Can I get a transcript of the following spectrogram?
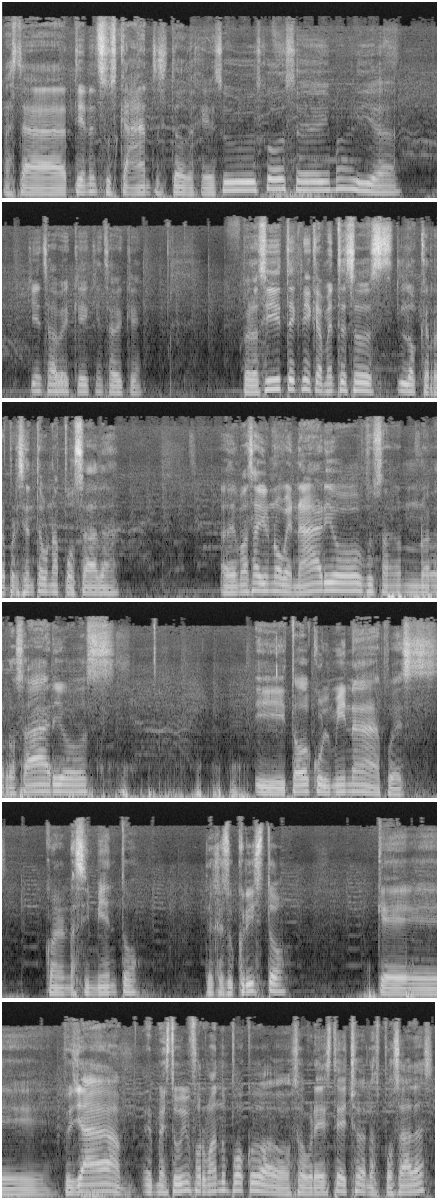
Hasta tienen sus cantos y todo de Jesús, José y María. Quién sabe qué, quién sabe qué. Pero sí, técnicamente eso es lo que representa una posada. Además hay un novenario, pues son nueve rosarios. Y todo culmina pues con el nacimiento de Jesucristo. Que pues ya eh, me estuve informando un poco sobre este hecho de las posadas.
